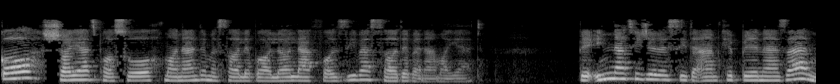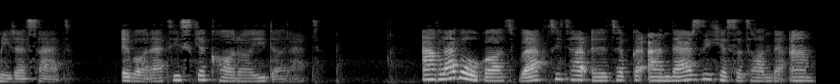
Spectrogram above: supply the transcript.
گاه شاید پاسخ مانند مثال بالا لفاظی و ساده بنماید. به این نتیجه رسیده ام که به نظر می رسد عبارتی است که کارایی دارد. اغلب اوقات وقتی طبق اندرزی که ستانده ام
